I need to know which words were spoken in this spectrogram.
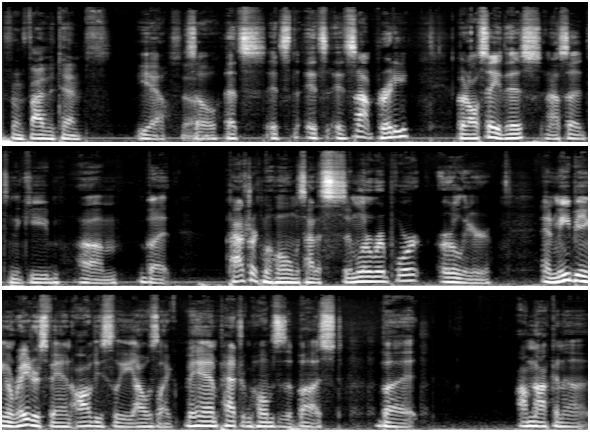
from five attempts. Yeah, so. So- that's it's it's it's not pretty, but I'll say this, and I said it to Nikib, um, but Patrick Mahomes had a similar report earlier, and me being a Raiders fan, obviously I was like, man, Patrick Mahomes is a bust, but I'm not gonna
